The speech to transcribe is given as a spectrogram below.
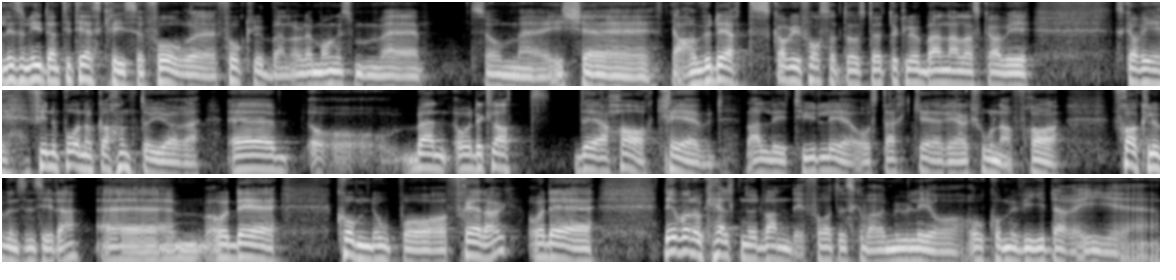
litt sånn identitetskrise for, eh, for klubben. og det er mange som, eh, som eh, ikke ja, har vurdert skal vi fortsette å støtte klubben, eller skal vi, skal vi finne på noe annet å gjøre. Og, men, og det er klart det har krevd veldig tydelige og sterke reaksjoner fra, fra klubbens side. Eh, og det kom nå på fredag, og det, det, var nok helt nødvendig for at det skal være mulig å, å komme videre i, eh,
